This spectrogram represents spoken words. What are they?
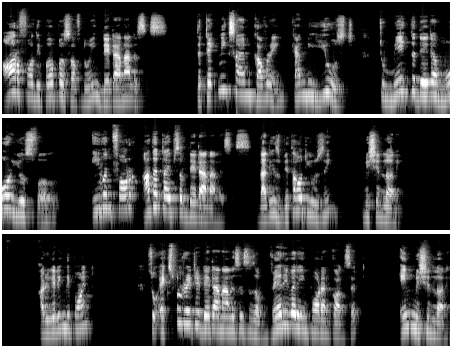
or for the purpose of doing data analysis. The techniques I am covering can be used to make the data more useful even for other types of data analysis, that is without using machine learning. Are you getting the point? So exploratory data analysis is a very, very important concept in machine learning.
